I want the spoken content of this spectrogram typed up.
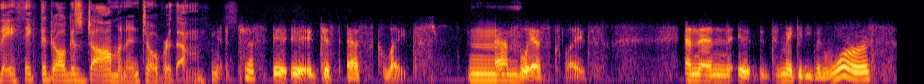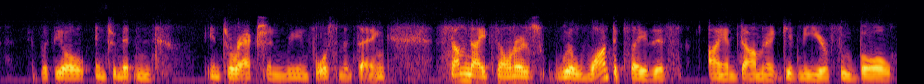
they think the dog is dominant over them. It just it, it just escalates, Mm. absolutely escalates, and then it, to make it even worse, with the old intermittent interaction reinforcement thing, some nights owners will want to play this "I am dominant, give me your food bowl"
